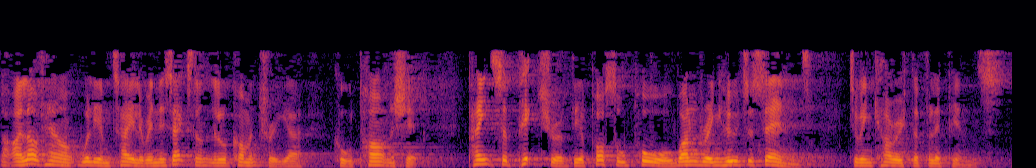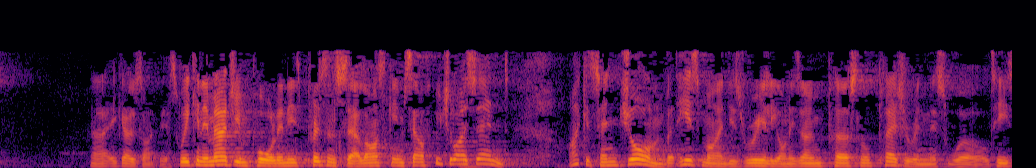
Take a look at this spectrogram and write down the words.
I love how William Taylor, in this excellent little commentary uh, called Partnership, paints a picture of the Apostle Paul wondering who to send to encourage the Philippians. Uh, it goes like this We can imagine Paul in his prison cell asking himself, Who shall I send? I could send John, but his mind is really on his own personal pleasure in this world. He's,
